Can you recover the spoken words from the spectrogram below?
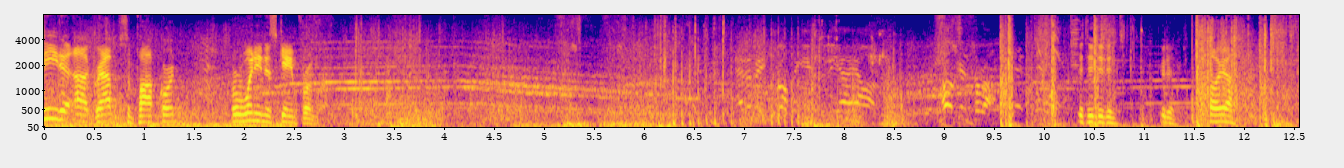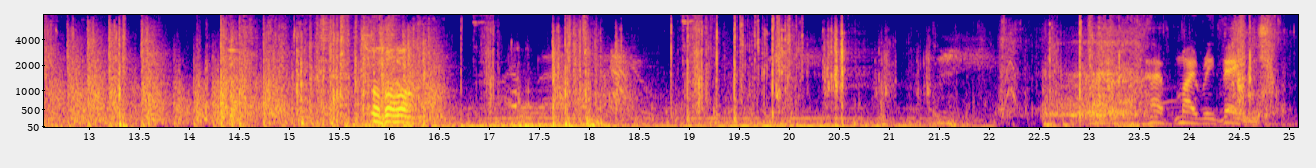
Tell Z to uh, grab some popcorn. We're winning this game from. Enemy dropping into the AO. Targets are up. Get to. Good. Oh yeah. Whoa, whoa, whoa. Have my revenge.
